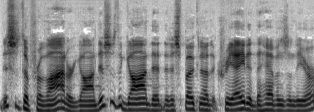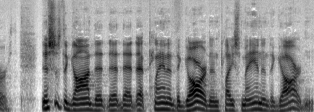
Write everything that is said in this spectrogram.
This is the provider, God. This is the God that, that is spoken of that created the heavens and the earth. This is the God that, that, that, that planted the garden and placed man in the garden.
